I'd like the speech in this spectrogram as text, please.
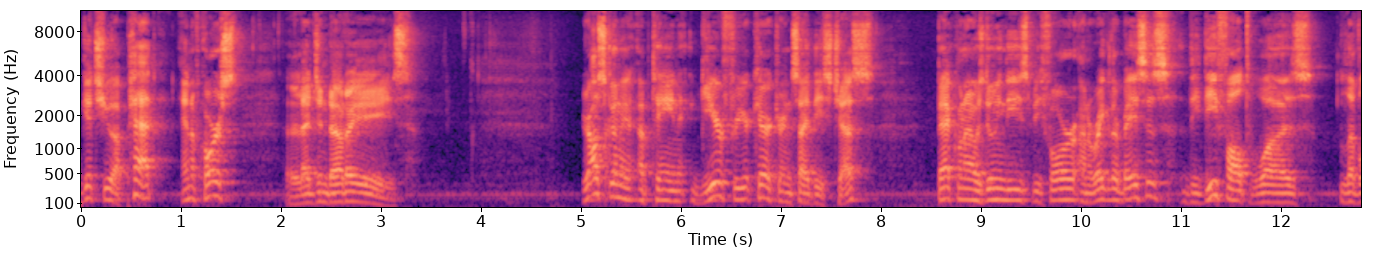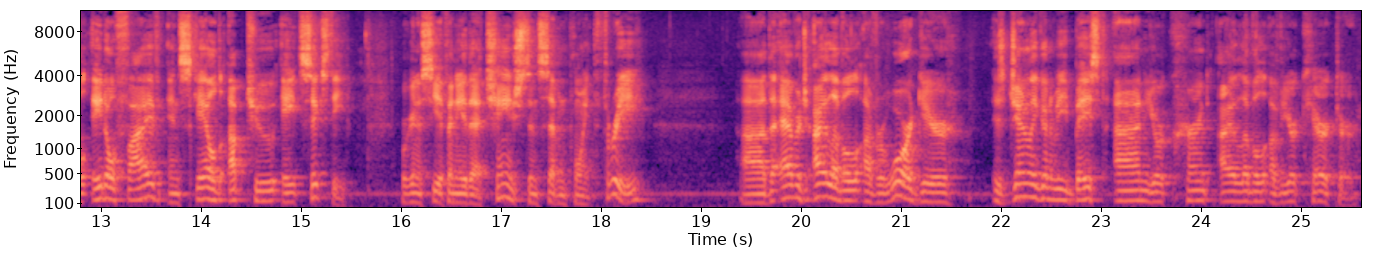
gets you a pet, and of course, legendaries. You're also going to obtain gear for your character inside these chests. Back when I was doing these before on a regular basis, the default was level 805 and scaled up to 860. We're going to see if any of that changed since 7.3. Uh, the average eye level of reward gear is generally going to be based on your current eye level of your character.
